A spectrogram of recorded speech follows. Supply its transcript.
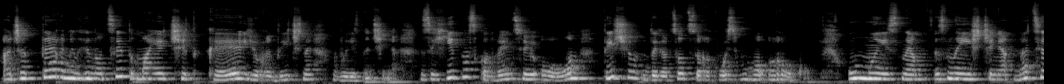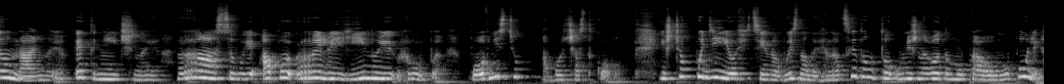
Адже термін геноцид має чітке юридичне визначення згідно з Конвенцією ООН 1948 року. Умисне знищення національної, етнічної, расової або релігійної групи повністю або частково. І щоб події офіційно визнали геноцидом, то у міжнародному правовому полі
